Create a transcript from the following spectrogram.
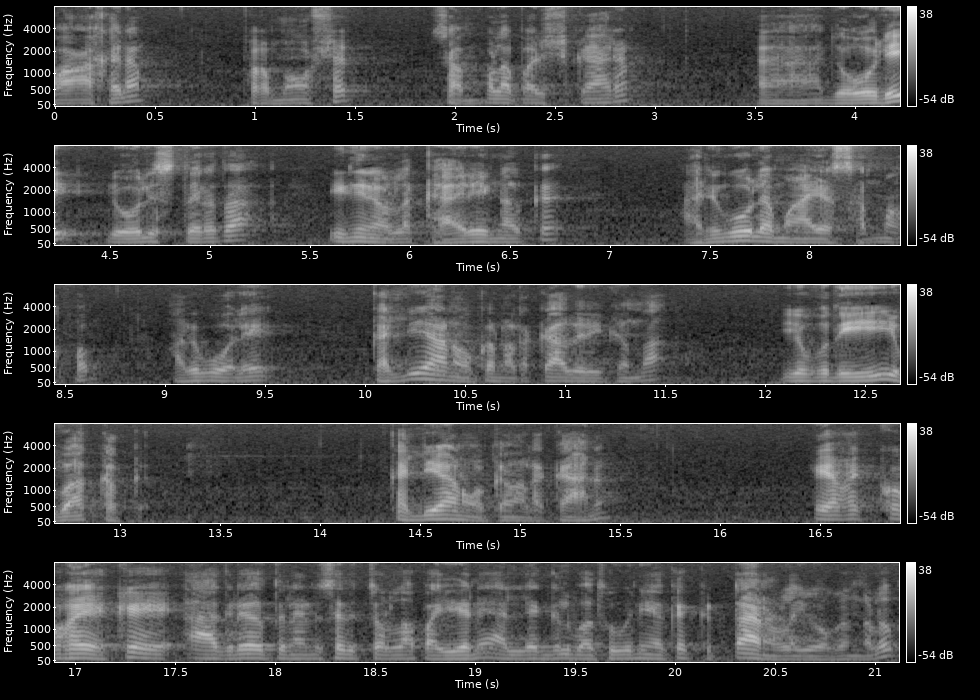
വാഹനം പ്രമോഷൻ ശമ്പള പരിഷ്കാരം ജോലി ജോലി സ്ഥിരത ഇങ്ങനെയുള്ള കാര്യങ്ങൾക്ക് അനുകൂലമായ സന്ദർഭം അതുപോലെ കല്യാണമൊക്കെ നടക്കാതിരിക്കുന്ന യുവതീ യുവാക്കൾക്ക് കല്യാണമൊക്കെ നടക്കാനും ഏറെക്കുറെയൊക്കെ ആഗ്രഹത്തിനനുസരിച്ചുള്ള പയ്യനെ അല്ലെങ്കിൽ വധുവിനെയൊക്കെ കിട്ടാനുള്ള യോഗങ്ങളും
